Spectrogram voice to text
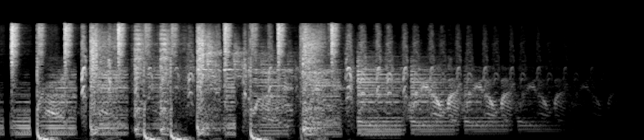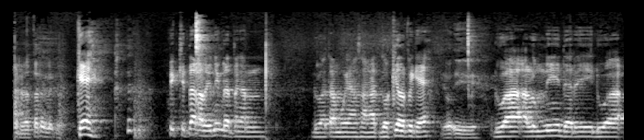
Gitu. Oke, Pik kita kali ini kedatangan dua tamu yang sangat gokil Pik ya. Yoi. Dua alumni dari dua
